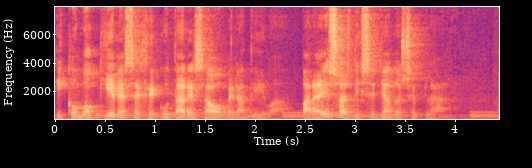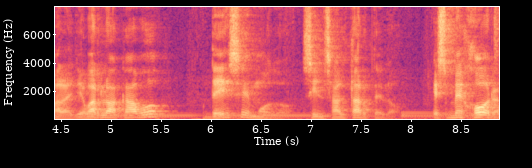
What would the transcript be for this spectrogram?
y cómo quieres ejecutar esa operativa. Para eso has diseñado ese plan, para llevarlo a cabo de ese modo, sin saltártelo. Es mejor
